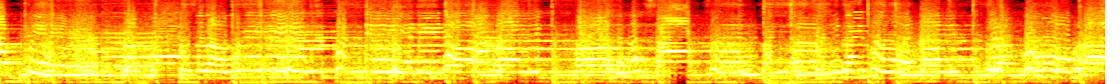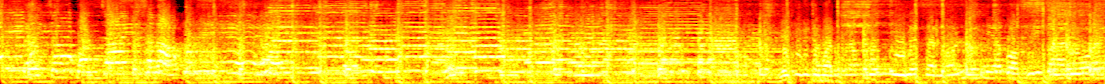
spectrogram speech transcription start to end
ำกับพี่รำมาสระบุรีคนดีดีน้อยมาถึงนั้นสามคืนวันอื่นได้เมื่อใดจะรักผู้ใครแล้วเจ้าบนใจสระบุรีเด็กอยู่จังหวัดลำพูนอยู่ในถนนเมียบอกพี่มาด้วย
